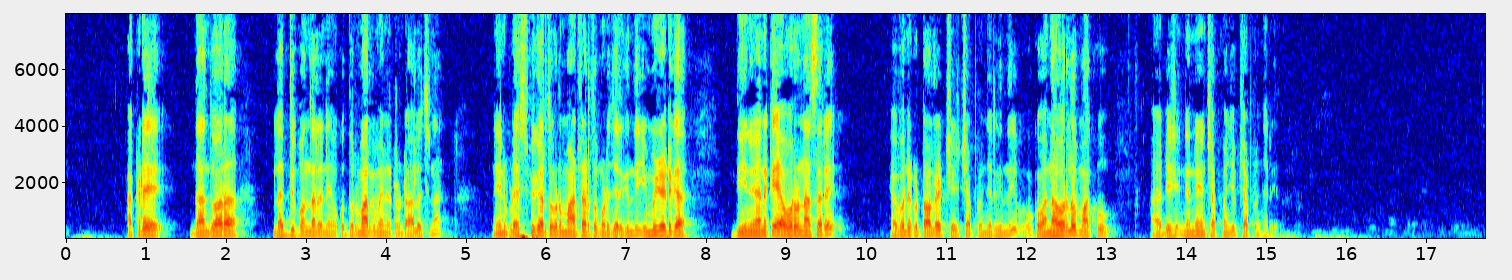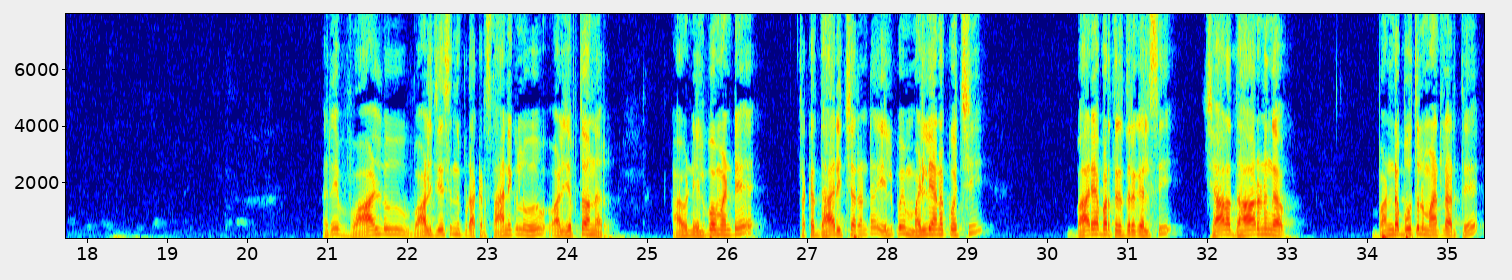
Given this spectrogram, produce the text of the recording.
అక్కడే దాని ద్వారా లబ్ధి పొందాలనే ఒక దుర్మార్గమైనటువంటి ఆలోచన. నేను ఇప్పుడు ఎస్పీ గారితో కూడా మాట్లాడటం కూడా జరిగింది. ఇమ్మీడియట్గా దీని వెనక ఎవరున్నా సరే ఎవరిని టాలరేట్ చేసి చెప్పడం జరిగింది. ఒక వన్ అవర్లో మాకు ఆ డిసి నిర్ణయం చెప్పమని చెప్పి చెప్పడం జరిగింది. అరే వాళ్ళు వాళ్ళు చేసింది ఇప్పుడు అక్కడ స్థానికులు వాళ్ళు చెప్తా ఉన్నారు. ఆవిడని వెళ్ళిపోమంటే చక్కగా దారి ఇచ్చారంట. వెళ్ళిపోయి మళ్ళీ వెనక్కొచ్చి భార్యాభర్తలు ఇద్దరు కలిసి చాలా దారుణంగా బండబూతులు మాట్లాడితే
